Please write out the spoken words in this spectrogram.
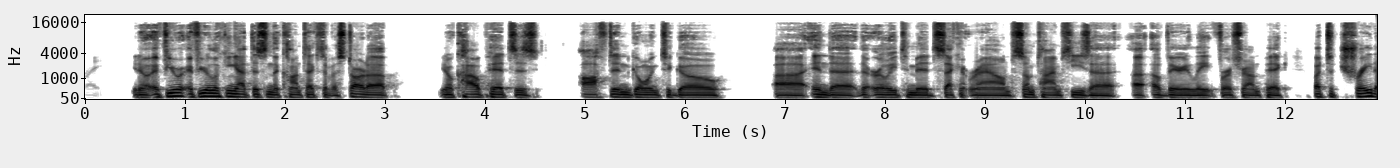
right. You know, if you're if you're looking at this in the context of a startup, you know, Kyle Pitts is often going to go uh, in the the early to mid second round. Sometimes he's a, a, a very late first round pick. But to trade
